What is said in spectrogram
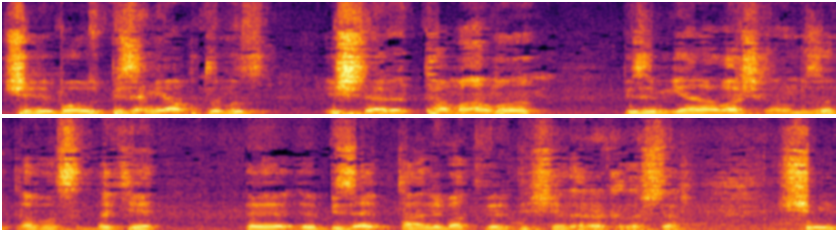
Şimdi bu bizim yaptığımız işlerin tamamı bizim genel başkanımızın kafasındaki e, e, bize talimat verdiği şeyler arkadaşlar. Şimdi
